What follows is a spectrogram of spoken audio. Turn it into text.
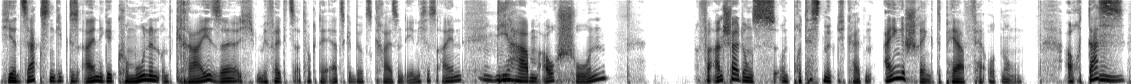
Hier in Sachsen gibt es einige Kommunen und Kreise, ich, mir fällt jetzt ad hoc der Erzgebirgskreis und ähnliches ein, mhm. die haben auch schon Veranstaltungs- und Protestmöglichkeiten eingeschränkt per Verordnung. Auch das, mhm.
